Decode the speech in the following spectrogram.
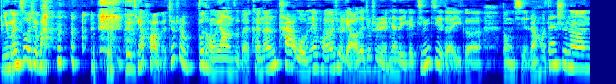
你们做去吧。对，挺好的，就是不同样子的。可能他我们那个朋友去聊的就是人家的一个经济的一个东西，然后但是呢，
